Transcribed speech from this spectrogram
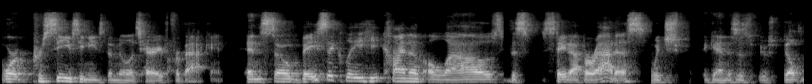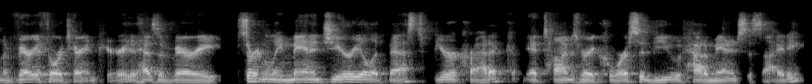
or perceives he needs the military for backing. And so basically, he kind of allows this state apparatus, which again, this is was built in a very authoritarian period. It has a very certainly managerial at best, bureaucratic, at times very coercive view of how to manage society.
